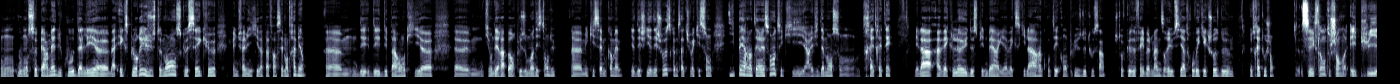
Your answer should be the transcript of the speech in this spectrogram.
on- où on se permet du coup d'aller euh, bah, explorer justement ce que c'est que bah, une famille qui va pas forcément très bien, des, parents qui, euh, qui ont des rapports plus ou moins distendus. euh, mais qui s'aiment quand même. Il y, a des, choses comme ça, tu vois, qui sont hyper intéressantes et qui, évidemment, sont très traitées. Mais là, avec l'œil de Spielberg et avec ce qu'il a raconté en plus de tout ça, je trouve que The Fablemans réussit à trouver quelque chose de, de très touchant. C'est extrêmement touchant. Et puis,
